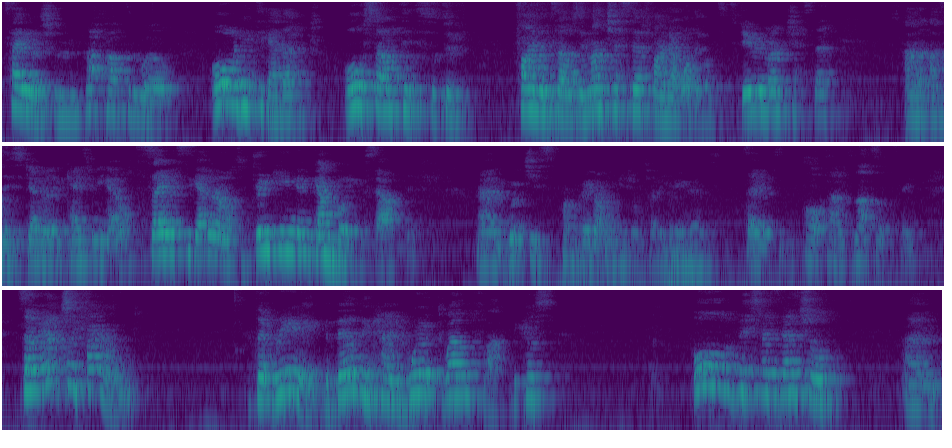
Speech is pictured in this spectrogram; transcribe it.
sailors from that part of the world, all living together, all starting to sort of find themselves in Manchester, find out what they wanted to do in Manchester. And as is generally the case when you get a lot of sailors together, a lot of drinking and gambling started, um, which is probably not unusual to anybody who knows sailors and port towns and that sort of thing. So we actually found that really the building kind of worked well for that because all of this residential um,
